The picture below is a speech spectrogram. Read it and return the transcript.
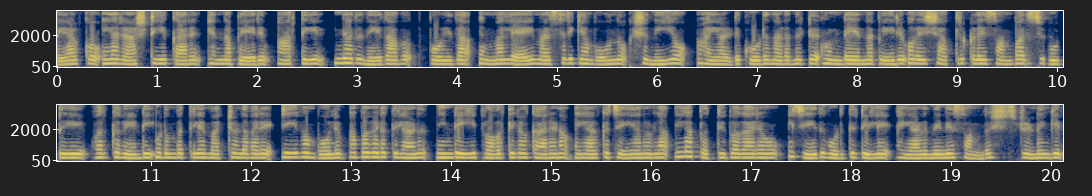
അയാൾക്കോ നല്ല രാഷ്ട്രീയക്കാരൻ എന്ന പേരും പാർട്ടിയിൽ ഇന്നത് നേതാവ് പോയിത എം എൽ എ ആയി മത്സരിക്കാൻ പോകുന്നു. പക്ഷെ നീയോ അയാളുടെ കൂടെ നടന്നിട്ട് ഗുണ്ട എന്ന പേര് കുറെ ശത്രുക്കളെ സമ്പാദിച്ചു കൂട്ടുകയും അവർക്ക് വേണ്ടി കുടുംബത്തിലെ മറ്റുള്ളവരെ ജീവൻ പോലും അപകടത്തിലാണ്. നിന്റെ ഈ പ്രവർത്തികൾ കാരണം അയാൾക്ക് ചെയ്യാനുള്ള എല്ലാ പ്രത്യുപകാരവും നീ ചെയ്തു കൊടുത്തിട്ടില്ലേ? അയാൾ നിന്നെ സംരക്ഷിച്ചിട്ടുണ്ടെങ്കിൽ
